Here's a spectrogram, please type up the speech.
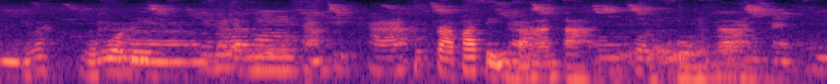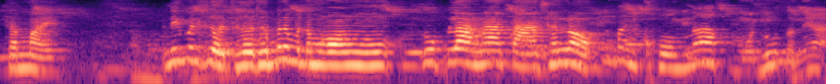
เห็นปะหนูวัวดีลูกตาป้าสีหน้ำตาน้าลตาโครงได้ทำไมอันนี้มันเกิดเธอเธอไม่ได้มามองรูปร่างหน้าตาฉันหรอก มันโครงหน้าของมนุษย์เหรอเนี่ย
